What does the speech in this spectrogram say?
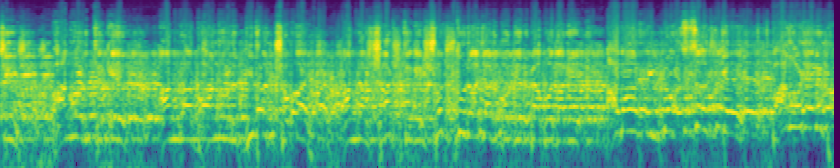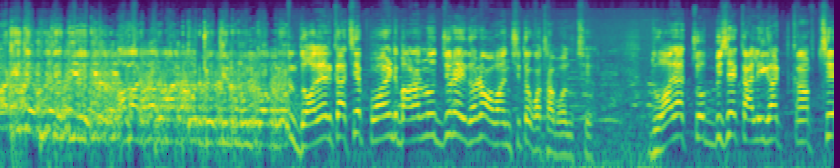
বলছি ভাঙড় থেকে আমরা ভাঙড় বিধানসভায় আমরা ষাট থেকে সত্তর হাজার ভোটের ব্যবধানে আবার এই নকশাদকে ভাঙড়ের মাটিতে পুঁতে দিয়ে আবার প্রমাণ করবে তৃণমূল কংগ্রেস। দলের কাছে পয়েন্ট বাড়ানোর জন্য এই ধরনের অবাঞ্ছিত কথা বলছে। দু হাজার চব্বিশে কালীঘাট কাঁপছে।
